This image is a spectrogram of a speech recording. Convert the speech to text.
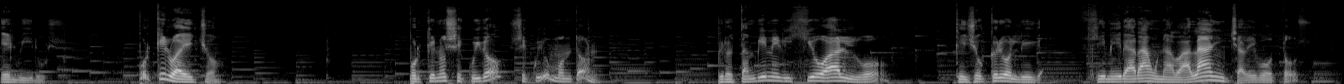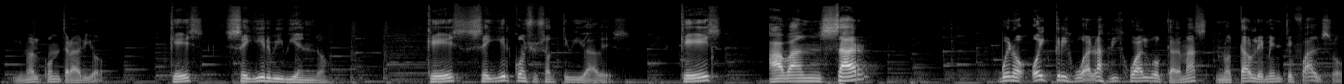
el virus. ¿Por qué lo ha hecho? Porque no se cuidó, se cuidó un montón. Pero también eligió algo que yo creo le generará una avalancha de votos, y no al contrario, que es seguir viviendo que es seguir con sus actividades, que es avanzar. Bueno, hoy Chris Wallace dijo algo que además notablemente falso,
